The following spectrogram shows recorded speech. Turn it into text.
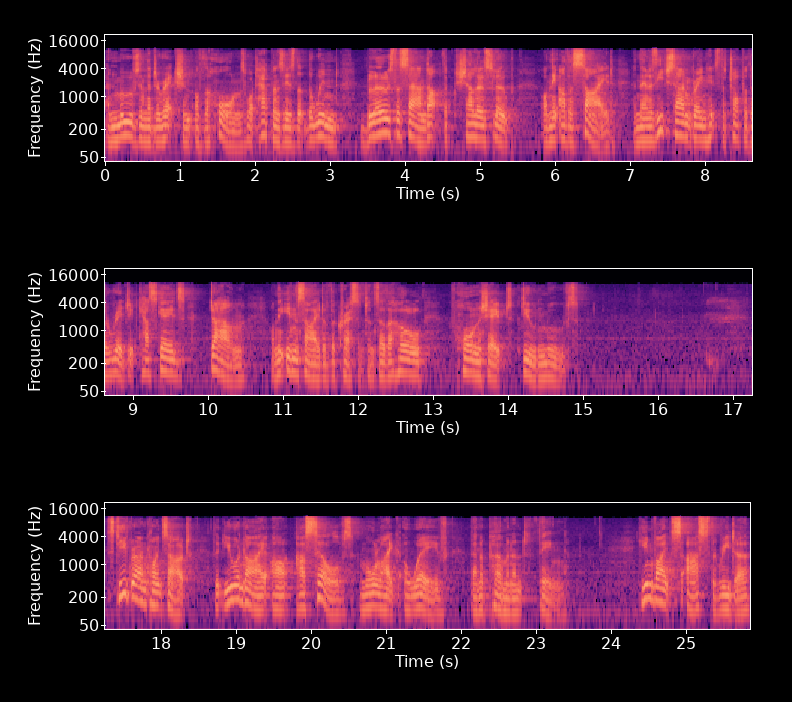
and moves in the direction of the horns. What happens is that the wind blows the sand up the shallow slope on the other side, and then as each sand grain hits the top of the ridge, it cascades down on the inside of the crescent, and so the whole horn shaped dune moves. Steve Grand points out that you and I are ourselves more like a wave than a permanent thing. He invites us, the reader,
